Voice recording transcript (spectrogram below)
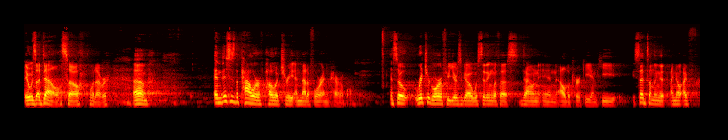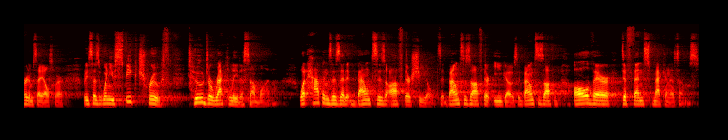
it was Adele, so whatever. Um, and this is the power of poetry and metaphor and parable. And so Richard Rohr a few years ago was sitting with us down in Albuquerque, and he said something that I know I've heard him say elsewhere. But he says, when you speak truth too directly to someone, what happens is that it bounces off their shields, it bounces off their egos, it bounces off of all their defense mechanisms.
